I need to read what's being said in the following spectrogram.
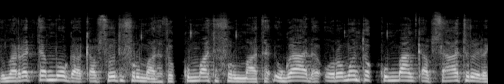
Dhumarratti ammoo gaa qabsootu furmaata tokkummaatu furmaata dhugaadha. Oromoon tokkummaan qabsaa'aa turedha.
